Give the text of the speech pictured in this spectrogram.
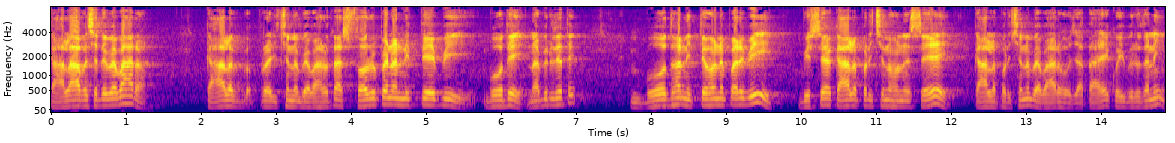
कालावच्छेद व्यवहार। काल परिच्छिन्न व्यवहार होता है स्वरूपेण नित्येपि बोधे न विरुद्धते बोध नित्य होने पर भी विषय काल परिच्छिन्न होने से काल परिच्छिन्न व्यवहार हो जाता है, कोई विरोध नहीं।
